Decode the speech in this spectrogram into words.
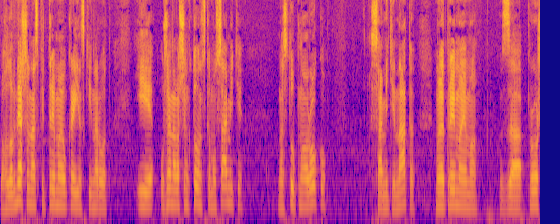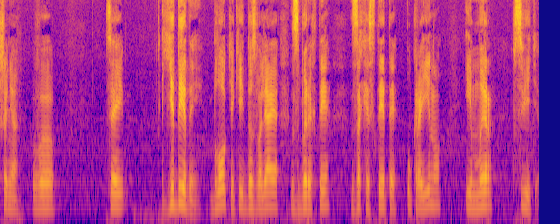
Бо головне, що нас підтримує український народ. І уже на Вашингтонському саміті наступного року, саміті НАТО, ми отримаємо запрошення в цей єдиний блок, який дозволяє зберегти, захистити Україну і мир в світі.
